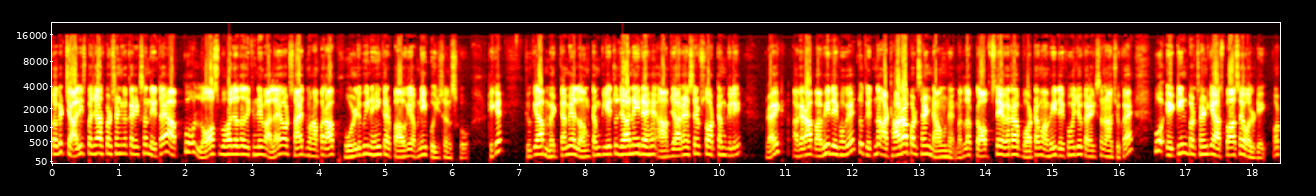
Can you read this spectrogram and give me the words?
तो अगर 40-50 परसेंट का करेक्शन देता है, आपको लॉस बहुत ज़्यादा दिखने वाला है और शायद वहाँ पर आप होल्ड भी नहीं कर पाओगे अपनी पोजिशन को, ठीक है? क्योंकि आप मिड टर्म या लॉन्ग टर्म के लिए तो जा नहीं रहे हैं, आप जा रहे हैं सिर्फ़ शॉर्ट टर्म के लिए। Right right? अगर आप अभी देखोगे तो कितना 18 परसेंट डाउन है। मतलब टॉप से अगर आप बॉटम अभी देखोगे जो करेक्शन आ चुका है, वो 18 परसेंट के आसपास है ऑलरेडी और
